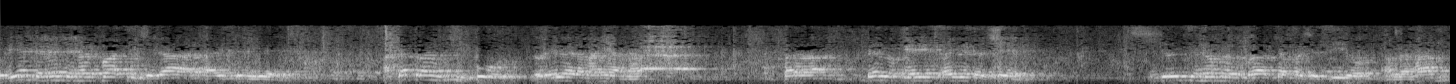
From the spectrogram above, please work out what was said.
evidentemente no es fácil llegar a este nivel. Acá trae un chipur, lo de de la mañana, para ver lo que es Evet Hashem. Y yo dice el nombre de un rab ha fallecido, Abraham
